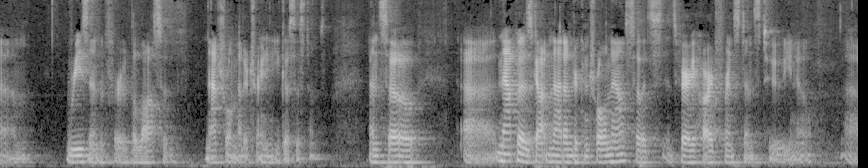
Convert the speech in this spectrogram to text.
um, reason for the loss of natural Mediterranean ecosystems, and so uh, Napa has gotten that under control now, so it's it's very hard, for instance, to you know uh,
